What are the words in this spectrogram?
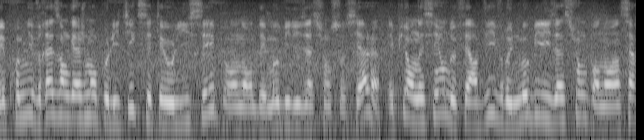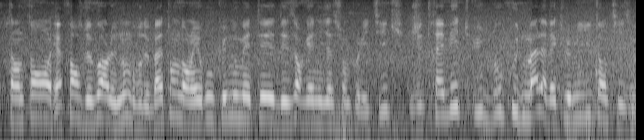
Mes premiers vrais engagements politiques, c'était au lycée, pendant des mobilisations sociales, et puis en essayant de faire vivre une mobilisation pendant un certain temps, et à force de voir le nombre de bâtons dans les roues que nous mettaient des organisations politiques, j'ai très vite eu beaucoup de mal avec le militantisme.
